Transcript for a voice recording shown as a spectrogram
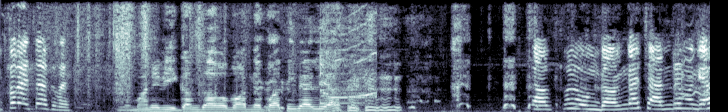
இப்ப கரெக்டா மனைவி கங்காவை மாறின பாத்தீங்களா இல்லையா? தப்பு உங்க கங்கா சந்திரமுகியா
